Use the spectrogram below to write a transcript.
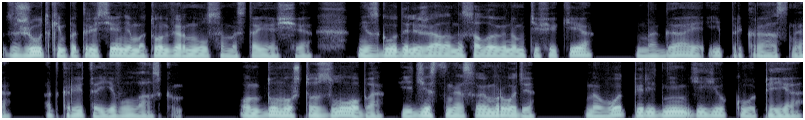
С жутким потрясением Атон вернулся в настоящее. Невзгода лежала на соломенном тюфяке, нагая и прекрасная, открытая его ласком. Он думал, что злоба, единственная в своем роде, но вот перед ним ее копия.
